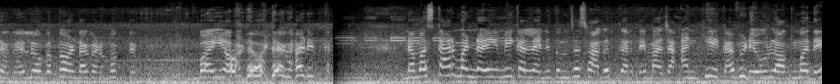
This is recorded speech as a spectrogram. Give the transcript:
सगळे लोक तोंडाकडे बघतात. बाई एवढ्या एवढ्या गाडीत नमस्कार मंडळी मी कल्याणी तुमचं स्वागत करते माझ्या आणखी एका व्हिडिओ व्लॉगमध्ये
